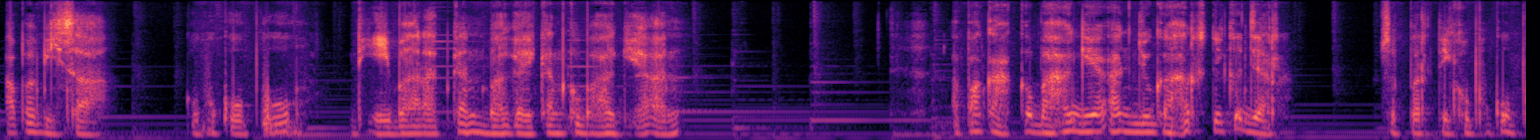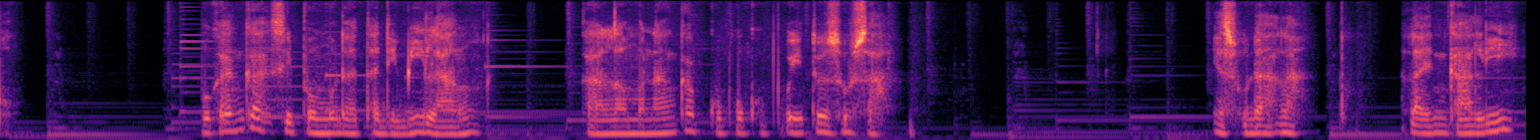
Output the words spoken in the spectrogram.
Apa bisa kupu-kupu diibaratkan bagaikan kebahagiaan? Apakah kebahagiaan juga harus dikejar seperti kupu-kupu? Bukankah si pemuda tadi bilang kalau menangkap kupu-kupu itu susah? Ya sudahlah, lain kali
